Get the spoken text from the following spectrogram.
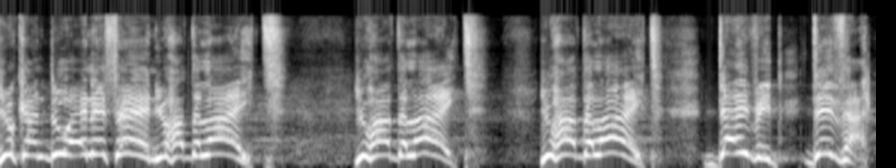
You can do anything. You have the light. You have the light. You have the light. David did that.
